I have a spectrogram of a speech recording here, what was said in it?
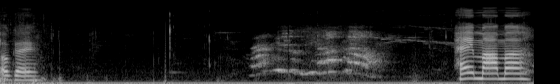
Okay. Hey, mama.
